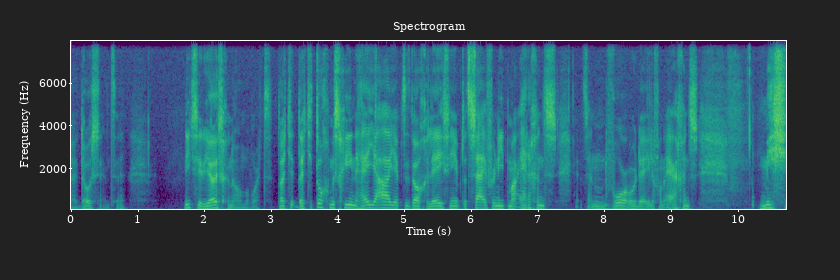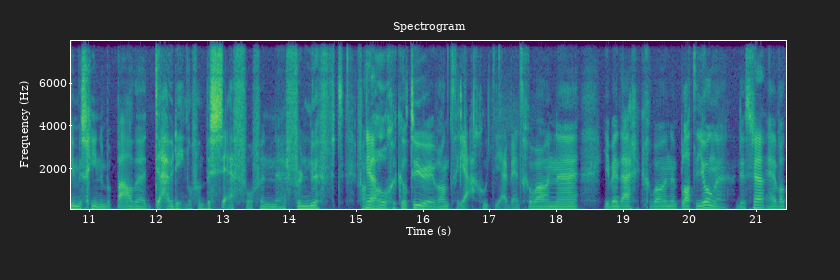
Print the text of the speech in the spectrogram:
uh, docenten niet serieus genomen wordt. Dat je, dat je toch misschien, hé hey, ja, je hebt het wel gelezen, je hebt het cijfer niet, maar ergens, het zijn vooroordelen van ergens, mis je misschien een bepaalde duiding of een besef of een uh, vernuft van ja. de hoge cultuur. Want ja, goed, jij bent gewoon, uh, je bent eigenlijk gewoon een platte jongen. Dus ja. hè, wat,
